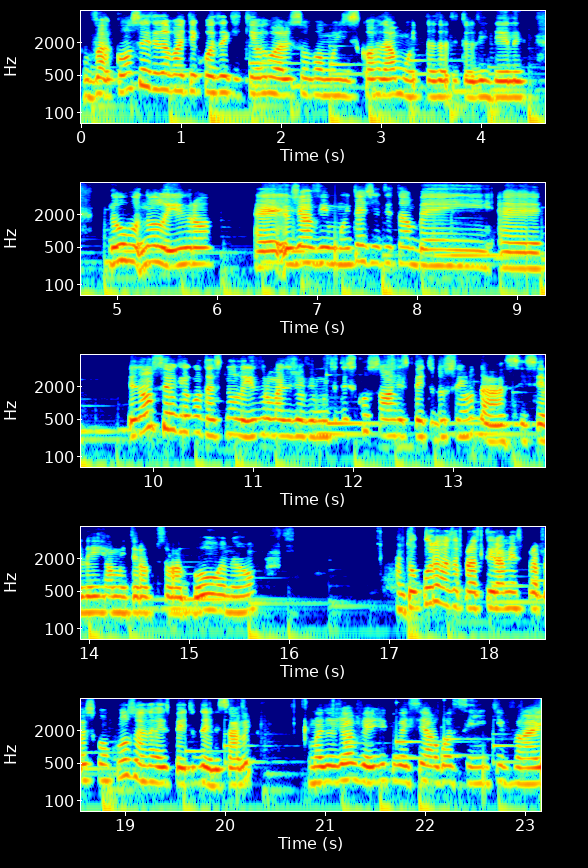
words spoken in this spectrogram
vai, com certeza vai ter coisa aqui que eu e o Alisson vamos discordar muito das atitudes dele no, no livro. É, eu já vi muita gente também. É, eu não sei o que acontece no livro, mas eu já vi muita discussão a respeito do senhor Darcy, se ele realmente era uma pessoa boa ou não. Eu tô curiosa para tirar minhas próprias conclusões a respeito dele, sabe? Mas eu já vejo que vai ser algo assim que vai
